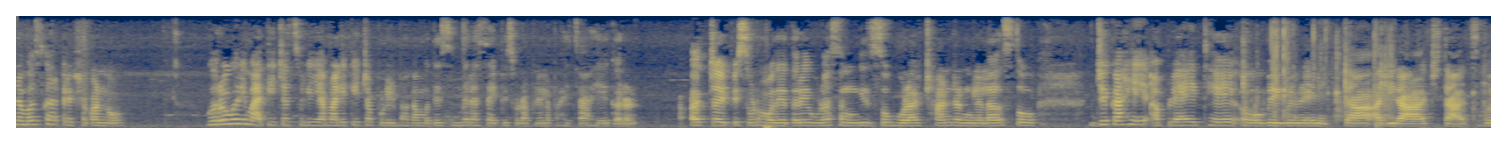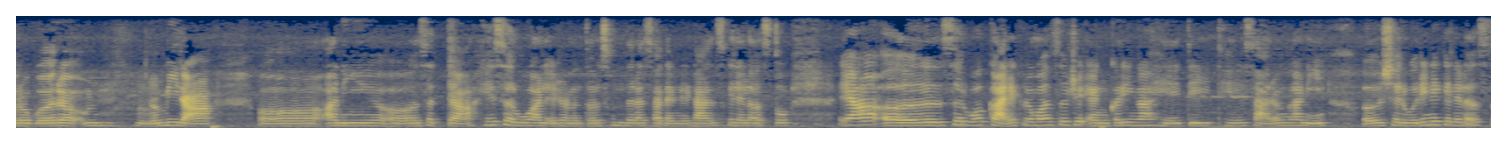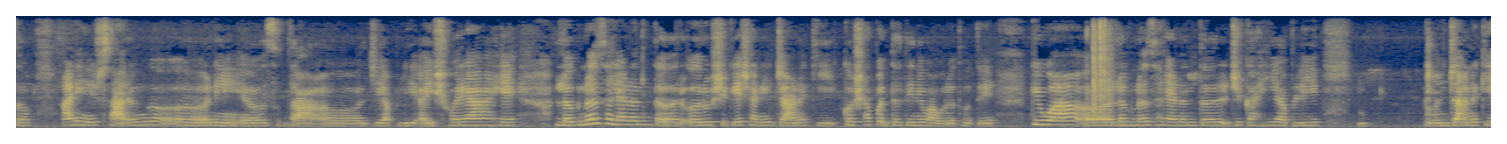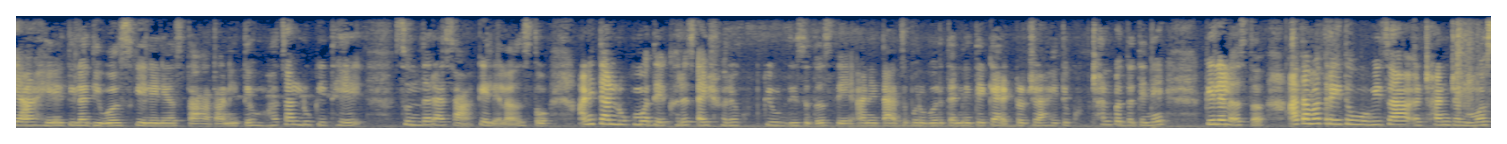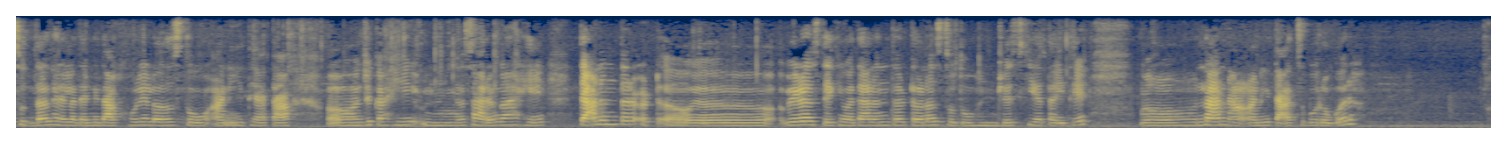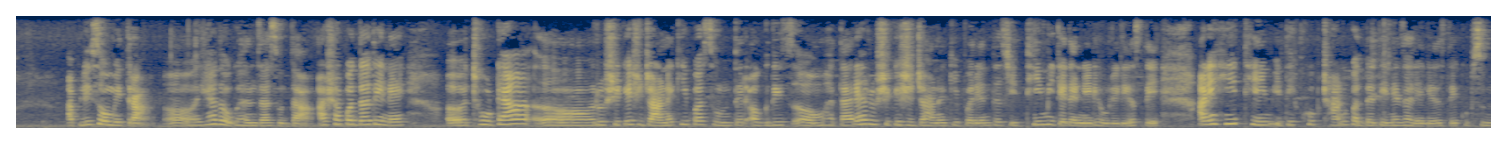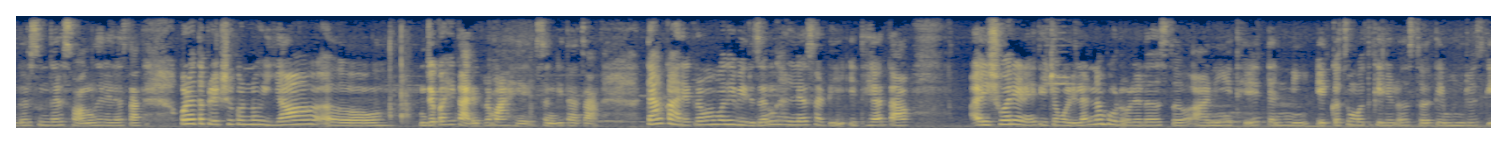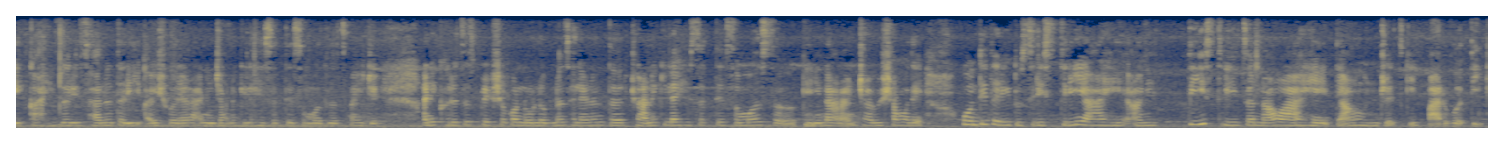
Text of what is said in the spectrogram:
नमस्कार प्रेक्षकांनो. घरोघरी मातीच्या चुली या मालिकेच्या पुढील भागामध्ये सुंदर असा एपिसोड आपल्याला पाहायचा आहे. कारण आजच्या एपिसोडमध्ये तर एवढा संगीत सोहळा छान रंगलेला असतो. जे काही आपल्या इथे वेगवेगळे नित्या आदिराज त्याचबरोबर मीरा आणि सत्या हे सर्व आल्याच्यानंतर सुंदर असा त्यांनी डान्स केलेला असतो. या सर्व कार्यक्रमाचं जे अँकरिंग आहे ते इथे सारंग आणि शर्वरीने केलेलं असतं. आणि सारंगने सुद्धा जी आपली ऐश्वर्या आहे लग्न झाल्यानंतर ऋषिकेश आणि जानकी कशा पद्धतीने वावरत होते? किंवा लग्न झाल्यानंतर जी काही आपली जानकी आहे तिला दिवस केलेले असतात आणि तेव्हाचा लुक इथे सुंदर असा केलेला असतो. आणि त्या लुकमध्ये खरंच ऐश्वर्या खूप क्यूट दिसत असते आणि त्याचबरोबर त्यांनी ते कॅरेक्टर जे आहे ते खूप छान पद्धतीने केलेलं असतं. आता मात्र इथे ओवीचा छान जन्मसुद्धा झालेला त्यांनी दाखवलेला असतो आणि इथे आता जे काही सारंग आहे त्यानंतर अट- वेळ असते किंवा त्यानंतर टर्न असतो तो म्हणजेच की आता इथे नाना आणि त्याचबरोबर आपली सौमित्रा ह्या दोघांचा सुद्धा. अशा पद्धतीने छोट्या ऋषिकेश जानकीपासून तर अगदीच म्हाताऱ्या ऋषिकेश जानकीपर्यंतची थीम इथे त्यांनी ठेवलेली असते. आणि ही थीम इथे खूप छान पद्धतीने झालेली असते. खूप सुंदर सुंदर सॉन्ग झालेले असतात. पण आता प्रेक्षकांनो या जो काही कार्यक्रम आहे संगीताचा त्या कार्यक्रमामध्ये विरजन घालण्यासाठी इथे आता ऐश्वर्याने तिच्या वडिलांना बोलवलेलं असतं आणि इथे त्यांनी एकच मत केलेलं असतं. ते म्हणजेच की काही जरी झालं तरी ऐश्वर्याला आणि जानकीला हे सत्य समजलंच पाहिजे. आणि खरंच प्रेक्षकांनो लग्न झाल्यानंतर जानकीला हे सत्य समजतं की नानांच्या आयुष्यामध्ये कोणती तरी दुसरी स्त्री आहे आणि ती स्त्रीचं नाव आहे त्या म्हणजेच की पार्वती.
